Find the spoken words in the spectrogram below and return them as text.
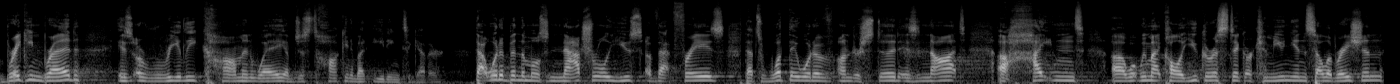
breaking bread is a really common way of just talking about eating together. That would have been the most natural use of that phrase. That's what they would have understood, is not a heightened, uh, what we might call a Eucharistic or communion celebration.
